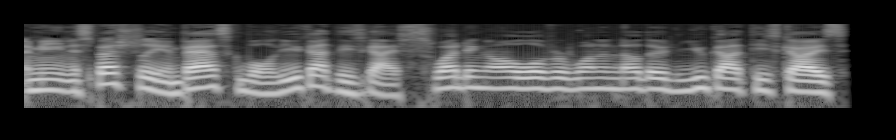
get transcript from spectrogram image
I mean, especially in basketball, you got these guys sweating all over one another. You got these guys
